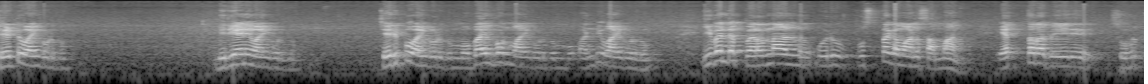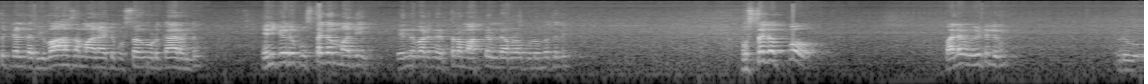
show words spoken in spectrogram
ഷർട്ട് വാങ്ങിക്കൊടുക്കും ബിരിയാണി വാങ്ങിക്കൊടുക്കും ചെരുപ്പ് വാങ്ങിക്കൊടുക്കും മൊബൈൽ ഫോൺ വാങ്ങിക്കൊടുക്കും വണ്ടി വാങ്ങിക്കൊടുക്കും ഇവന്റെ പിറന്നാളിന് ഒരു പുസ്തകമാണ് സമ്മാനം. എത്ര പേര് സുഹൃത്തുക്കളുടെ വിവാഹ സമ്മാനമായിട്ട് പുസ്തകം കൊടുക്കാറുണ്ട്? എനിക്കൊരു പുസ്തകം മതി എന്ന് പറയുന്ന എത്ര മക്കളുണ്ട് നമ്മുടെ കുടുംബത്തിൽ പുസ്തകം ഇപ്പോൾ പല വീട്ടിലും ഒരു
